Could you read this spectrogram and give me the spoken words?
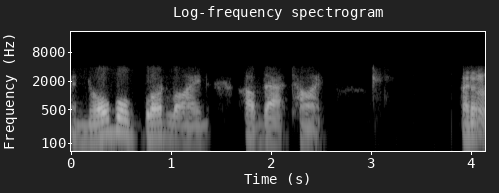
ennobled bloodline of that time. I don't hmm.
